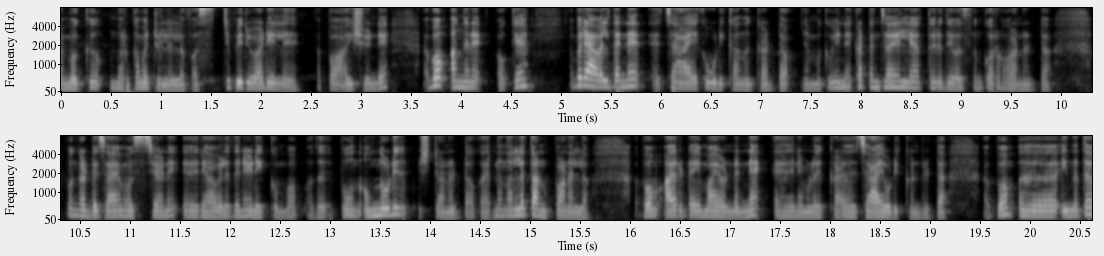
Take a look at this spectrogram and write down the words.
നമുക്ക് മറക്കാൻ പറ്റില്ലല്ലോ. ഫസ്റ്റ് പരിപാടിയല്ലേ? അപ്പോൾ ഐഷുവിന്റെ. അപ്പം അങ്ങനെ ഓക്കെ? അപ്പോൾ രാവിലെ തന്നെ ചായയൊക്കെ കുടിക്കാൻ നിൽക്കുക കേട്ടോ നമുക്ക് പിന്നെ കട്ടൻ ചായ ഇല്ലാത്തൊരു ദിവസം കുറവാണ് കേട്ടോ അപ്പം കട്ടൻ ചായ മസ്റ്റാണ്. രാവിലെ തന്നെ എണീക്കുമ്പം അത് ഇപ്പോൾ ഒന്നുകൂടി ഇഷ്ടമാണ് കേട്ടോ കാരണം നല്ല തണുപ്പാണല്ലോ. അപ്പം ആ ഒരു ടൈം ആയതുകൊണ്ട് തന്നെ നമ്മൾ ചായ കുടിക്കുന്നുണ്ട് കേട്ടോ അപ്പം ഇന്നത്തെ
